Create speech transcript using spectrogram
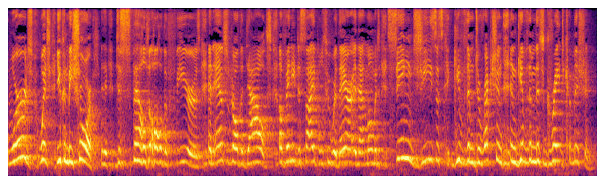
Words which, you can be sure, dispelled all the fears and answered all the doubts of any disciples who were there in that moment, seeing Jesus give them direction and give them this great commission.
